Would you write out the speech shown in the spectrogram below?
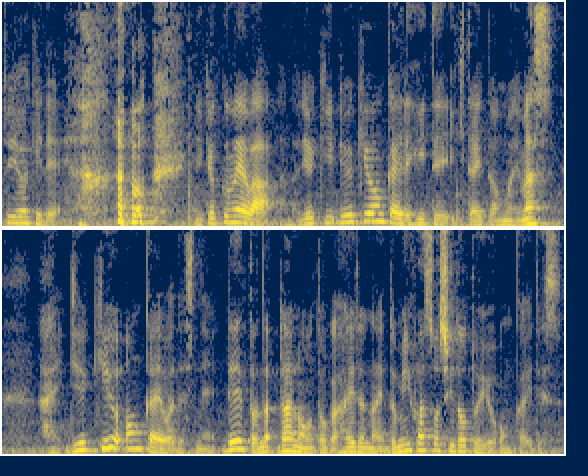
というわけで 2曲目はあの琉球琉球音階で弾いていきたいと思います。はい、琉球音階はですねレとラの音が入らないドミファソシドという音階です。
